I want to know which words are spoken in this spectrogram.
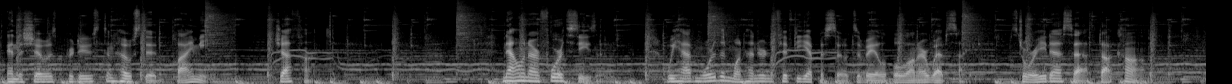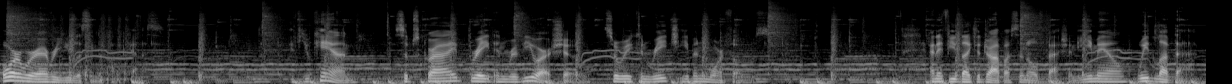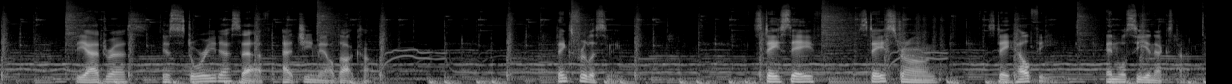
And the show is produced and hosted by me, Jeff Hunt. Now, in our fourth season, we have more than 150 episodes available on our website, storiedsf.com, or wherever you listen to podcasts. If you can, subscribe, rate, and review our show so we can reach even more folks. And if you'd like to drop us an old fashioned email, we'd love that. The address is storiedsf at gmail.com. Thanks for listening. Stay safe, stay strong, stay healthy, and we'll see you next time.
